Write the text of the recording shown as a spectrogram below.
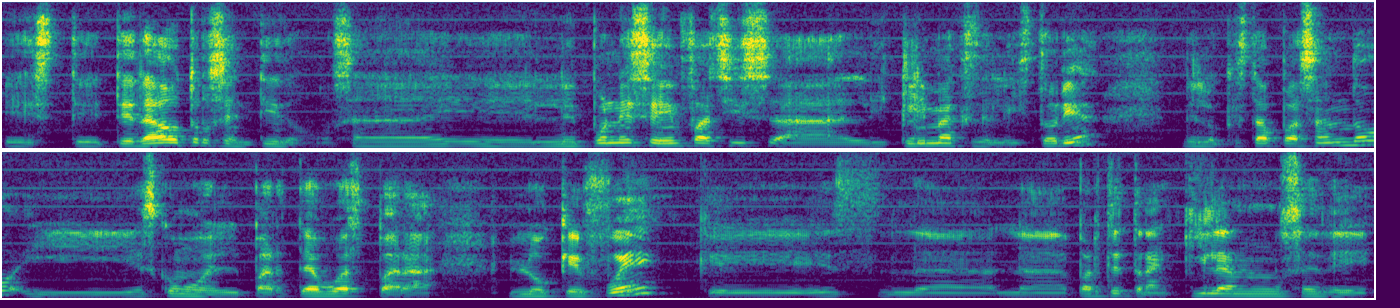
este, te da otro sentido. O sea, eh, le pone ese énfasis al clímax de la historia, de lo que está pasando, y es como el parteaguas para lo que fue, que es la, la parte tranquila, no sé, de,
